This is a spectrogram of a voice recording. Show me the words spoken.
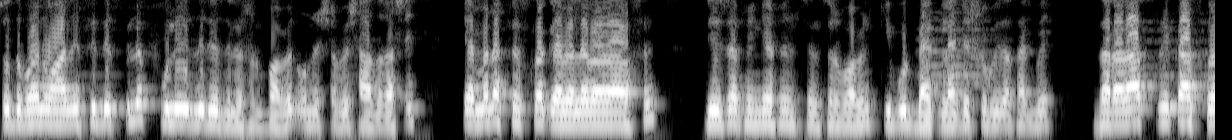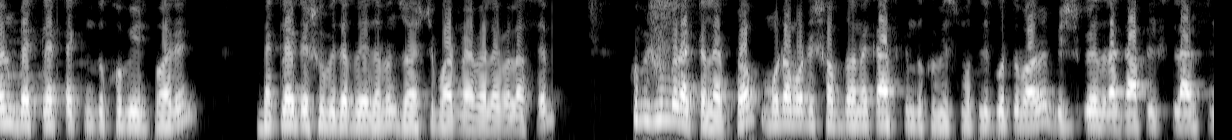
চোদ্দ point one inch display full HD resolution পাবেন উনিশশো বিশ হাজার আশি। ক্যামেরা ফেস লক অ্যাভেলেবেল আছে। ডিজিটাল ফিঙ্গারপ্রিন্ট সেন্সর পাবেন কিবোর্ড ব্যাকলাইটের সুবিধা থাকবে। যারা রাত্রে কাজ করেন ব্যাকলাইটটা কিন্তু খুবই ইম্পর্টেন্ট ব্যাকলাইটের সুবিধা পেয়ে যাবেন জয়স্টিক বাটন অ্যাভেলেবেল আছে। খুবই সুন্দর একটা ল্যাপটপ। মোটামুটি সব ধরনের কাজ কিন্তু খুবই স্মুথলি করতে পারবেন বিশেষ করে যারা গ্রাফিক্স প্লান্সিং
